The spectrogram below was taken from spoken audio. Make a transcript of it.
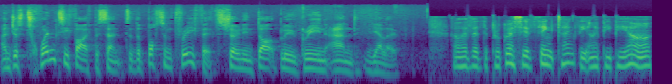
and just 25% to the bottom three fifths, shown in dark blue, green, and yellow. However, the progressive think tank, the IPPR,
